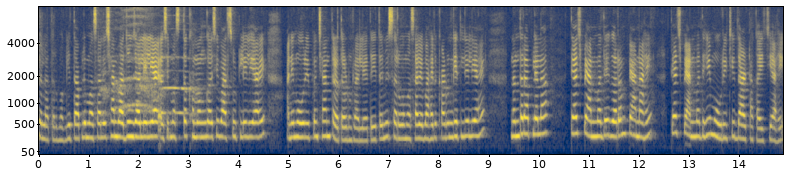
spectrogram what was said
चला तर मग. इथं आपले मसाले छान भाजून झालेली आहे. अशी मस्त खमंग अशी वास सुटलेली आहे. आणि मोहरी पण छान तळतळून राहिली आहे. तर इथं मी सर्व मसाले बाहेर काढून घेतलेली आहे. नंतर आपल्याला त्याच पॅनमध्ये गरम पॅन आहे त्याच पॅनमध्ये ही मोहरीची डाळ टाकायची आहे.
